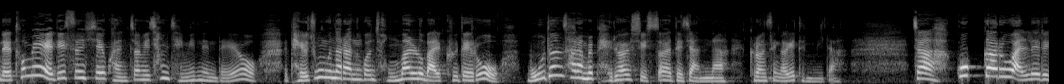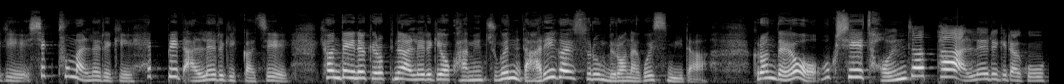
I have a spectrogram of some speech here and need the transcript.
네, 토미 에디슨 씨의 관점이 참 재밌는데요. 대중문화라는 건 정말로 말 그대로 모든 사람을 배려할 수 있어야 되지 않나 그런 생각이 듭니다. 자, 꽃가루 알레르기, 식품 알레르기, 햇빛 알레르기까지 현대인을 괴롭히는 알레르기와 과민증은 날이 갈수록 늘어나고 있습니다. 그런데요, 혹시 전자파 알레르기라고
